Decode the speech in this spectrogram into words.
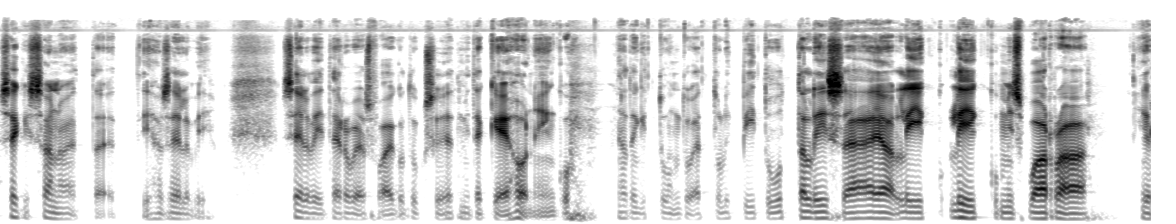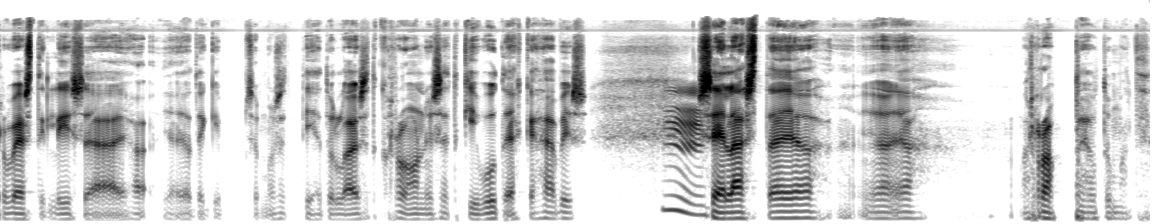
sekin sanoi, että, että ihan selviä, selviä terveysvaikutuksia, että miten keho niin kuin, jotenkin tuntuu, että tuli pituutta lisää ja liikku, liikkumisvaraa hirveästi lisää ja, ja jotenkin semmoiset tietynlaiset krooniset kivut ehkä hävis Mm. selästä ja, ja, ja rappeutumat.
